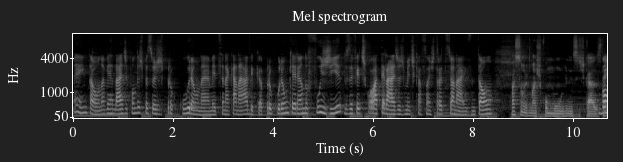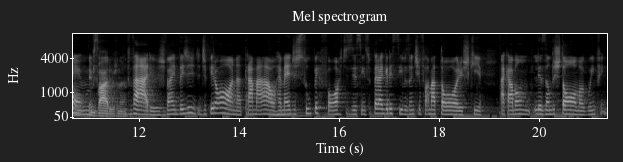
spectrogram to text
É, então, na verdade, quando as pessoas procuram né, a medicina canábica, procuram querendo fugir dos efeitos colaterais das medicações tradicionais. Então. Quais são os mais comuns nesses casos? Bom, tem, tem vários, né? Vários. Vai desde dipirona, tramal, remédios super fortes e assim, super agressivos, anti-inflamatórios, que acabam lesando o estômago, enfim.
